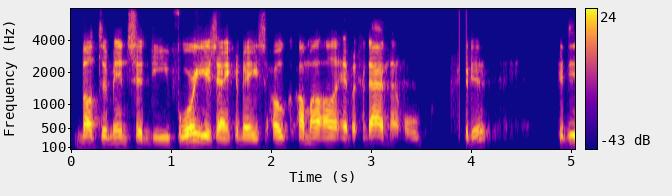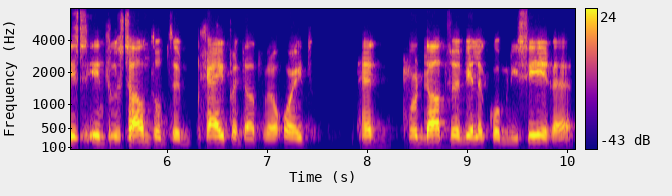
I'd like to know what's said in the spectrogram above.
wat de mensen die voor je zijn geweest ook allemaal al hebben gedaan. Nou, Het is interessant om te begrijpen dat we ooit, hè, doordat we willen communiceren,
